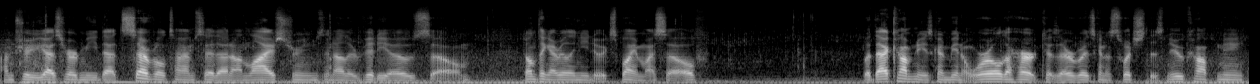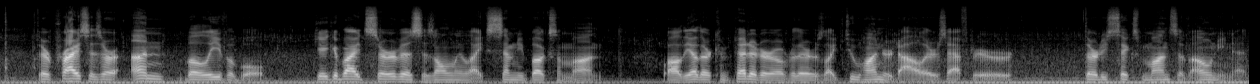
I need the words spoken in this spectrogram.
I'm sure you guys heard me that several times say that on live streams and other videos, so don't think I really need to explain myself. But that company is going to be in a world of hurt because everybody's going to switch to this new company. Their prices are unbelievable. Gigabyte service is only like 70 bucks a month while the other competitor over there is like $200 after 36 months of owning it,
